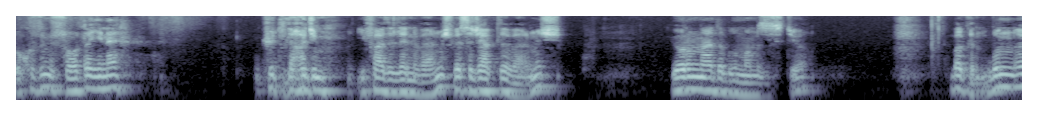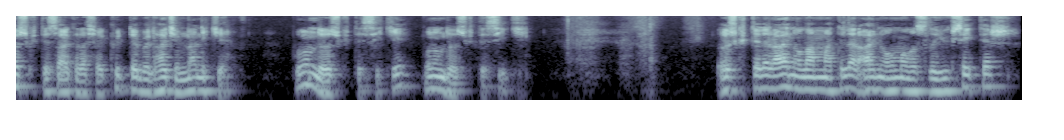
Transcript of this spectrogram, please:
Dokuzuncu soruda yine kütle hacim ifadelerini vermiş ve sıcaklığı vermiş. Yorumlarda bulmamızı istiyor. Bakın bunun öz kütlesi arkadaşlar kütle bölü hacimden 2. Bunun da öz kütlesi 2. Bunun da öz kütlesi 2. Öz kütleler aynı olan maddeler aynı olma olasılığı yüksektir.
